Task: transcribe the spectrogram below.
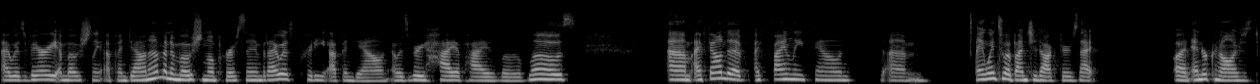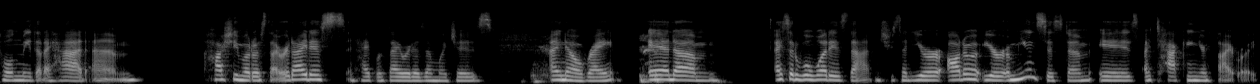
I was very emotionally up and down. I'm an emotional person, but I was pretty up and down. I was very high of highs, low of lows. Um, I found a, I finally found, um, I went to a bunch of doctors that an endocrinologist told me that I had um, Hashimoto's thyroiditis and hypothyroidism, which is, I know, right? And um, I said, well, what is that? And she said, your auto, your immune system is attacking your thyroid.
